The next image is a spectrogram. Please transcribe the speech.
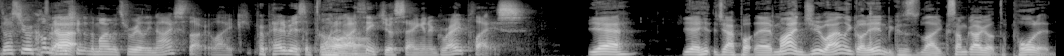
Does your accommodation at the moment's really nice though? Like prepare to be disappointed. I Oh. think you're staying in a great place. Yeah. Yeah, hit the jackpot there. Mind you, I only got in because like some guy got deported.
